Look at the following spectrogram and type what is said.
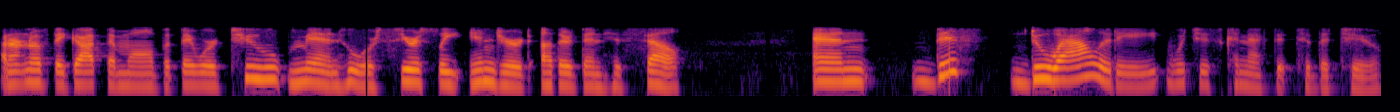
I don't know if they got them all, but there were two men who were seriously injured other than himself. And this duality, which is connected to the two,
